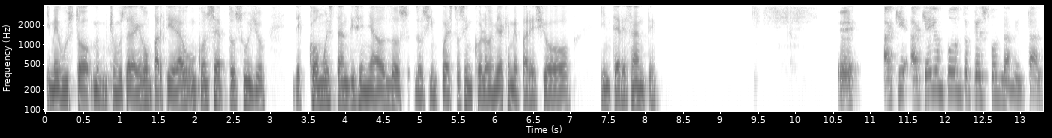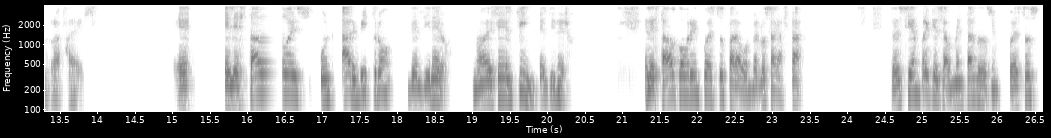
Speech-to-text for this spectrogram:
Y me gustó, me gustaría que compartiera un concepto suyo de cómo están diseñados los, los impuestos en Colombia que me pareció interesante. Eh, aquí, aquí hay un punto que es fundamental, Rafael. Eh, el Estado es un árbitro del dinero, no es el fin del dinero. El Estado cobra impuestos para volverlos a gastar. Entonces, siempre que se aumentan los impuestos,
